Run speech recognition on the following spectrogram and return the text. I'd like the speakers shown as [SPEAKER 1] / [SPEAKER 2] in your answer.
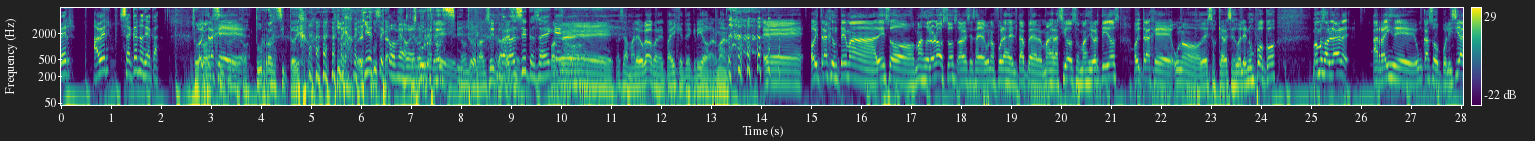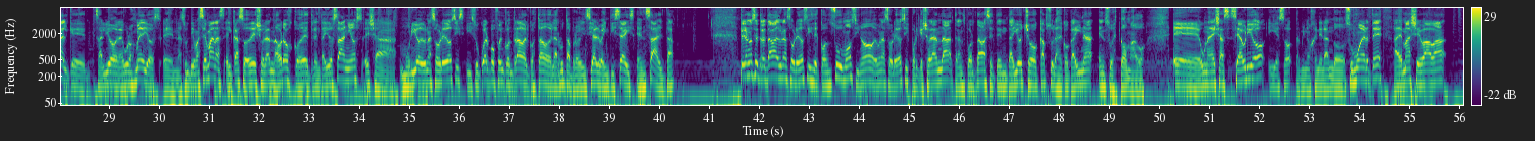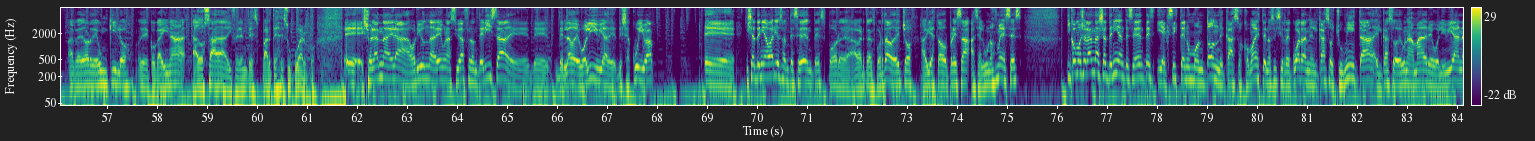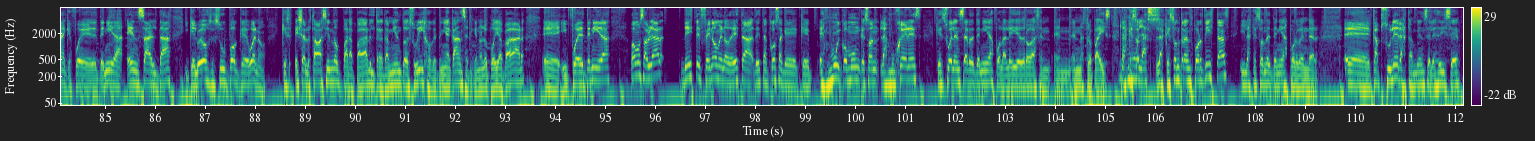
[SPEAKER 1] ver, a ver, sacanos de acá.
[SPEAKER 2] Hoy
[SPEAKER 3] Turroncito,
[SPEAKER 2] traje-
[SPEAKER 3] dijo. Turroncito, dijo. Hijo de
[SPEAKER 1] ¿Quién se come ahora?
[SPEAKER 2] Sí,
[SPEAKER 3] Turroncito.
[SPEAKER 2] un turroncito. a veces.
[SPEAKER 1] Torroncito, ¿sabes
[SPEAKER 2] Por
[SPEAKER 1] qué?
[SPEAKER 2] favor.
[SPEAKER 3] Eh.
[SPEAKER 2] No seas maleducado con el país que te crió, hermano. Eh, hoy traje un tema de esos más dolorosos. A veces hay algunos fuera del tupper más graciosos, más divertidos. Hoy traje uno de esos que a veces duelen un poco. Vamos a hablar a raíz de un caso policial que salió en algunos medios en las últimas semanas. El caso de Yolanda Orozco, de 32 años. Ella murió de una sobredosis y su cuerpo fue encontrado al costado de la ruta provincial 26 en Salta. Pero no se trataba de una sobredosis de consumo, sino de una sobredosis porque Yolanda transportaba 78 cápsulas de cocaína en su estómago. Eh, una de ellas se abrió y eso terminó generando su muerte. Además llevaba alrededor de un kilo de cocaína adosada a diferentes partes de su cuerpo. Eh, Yolanda era oriunda de una ciudad fronteriza de- de- del lado de Bolivia, de, de Yacuiba. Eh, y ya tenía varios antecedentes por eh, haber transportado. De hecho, había estado presa hace algunos meses. Y como Yolanda ya tenía antecedentes y existen un montón de casos como este, no sé si recuerdan el caso Chumita, el caso de una madre boliviana que fue detenida en Salta y que luego se supo que, bueno, que ella lo estaba haciendo para pagar el tratamiento de su hijo que tenía cáncer y que no lo podía pagar eh, y fue detenida. Vamos a hablar de este fenómeno, de esta, de esta cosa que, que es muy común, que son las mujeres que suelen ser detenidas por la ley de drogas en, en- en nuestro país.
[SPEAKER 1] Las
[SPEAKER 2] que son, las que son transportistas y las que son detenidas por vender. Eh, capsuleras también se les dice.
